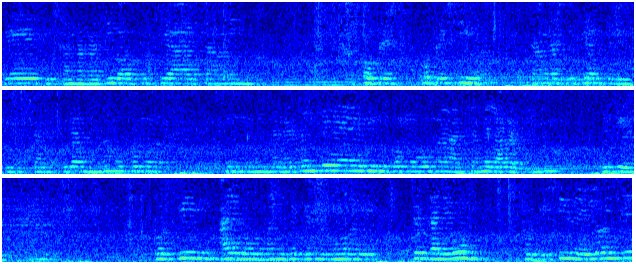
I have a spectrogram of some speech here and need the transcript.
que es esa narrativa oficial opresiva, tan especial que, que se está respirando, ¿no? Como mm, de repente viene como una chanela verde, ¿no? Decir, por fin algo parece que se mueve cerca de uno, porque sí, de Eloise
